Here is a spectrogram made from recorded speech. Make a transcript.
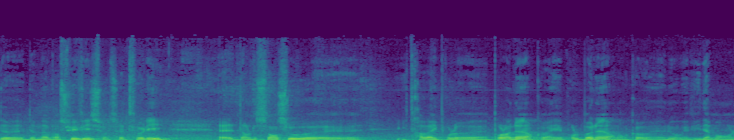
de, m'avoir suivi sur cette folie, euh, dans le sens où euh, ils travaillent pour l'honneur et pour le bonheur. Donc euh, nous, évidemment,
